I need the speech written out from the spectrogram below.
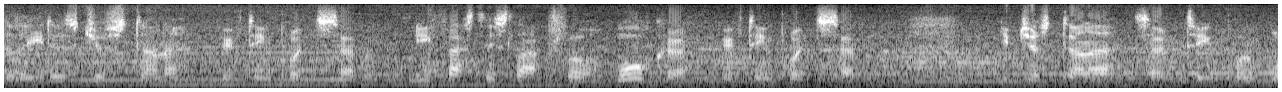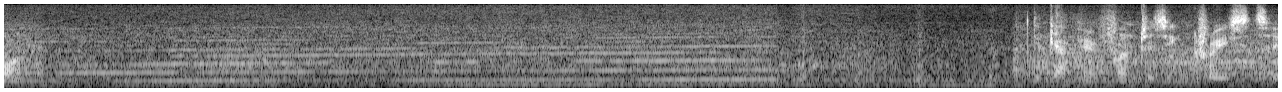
The leader's just done a 15.7. New fastest lap for Walker, 15.7. You've just done a 17.1. The gap in front has increased to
